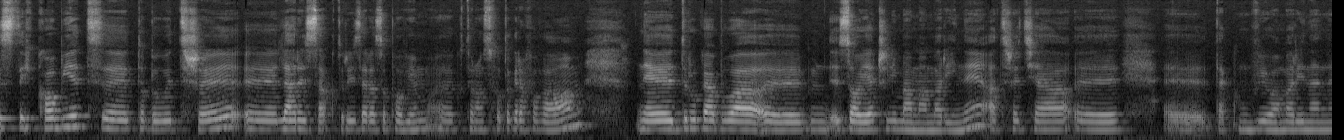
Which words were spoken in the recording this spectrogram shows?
z tych kobiet, y, to były trzy, y, Larysa, o której zaraz opowiem, y, którą sfotografowałam, druga była Zoja, czyli mama Mariny, a trzecia, tak mówiła Marina, no,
